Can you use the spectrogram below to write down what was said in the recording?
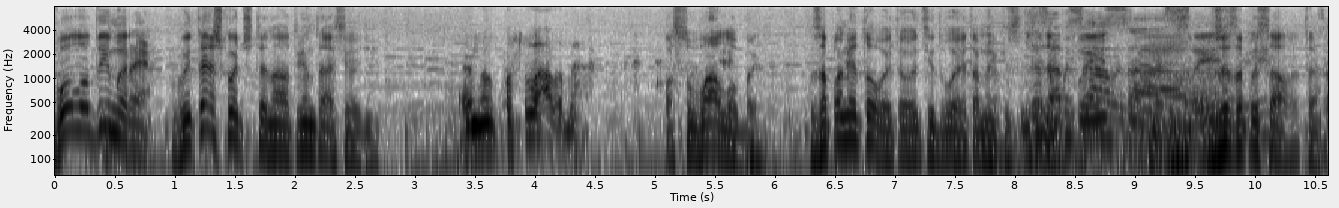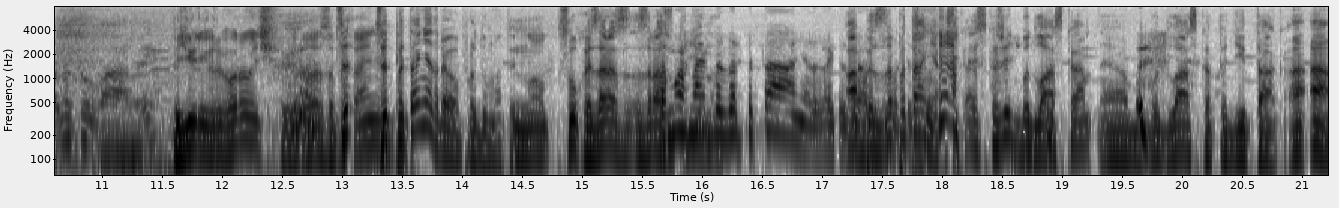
Володимире, ви теж хочете на Отвінта сьогодні? Ну, посувало би. Пасувало би. Запам'ятовуйте оці двоє там якісь. Записали. Вже записали, так. Занотували. Юрій Григорович, у вас Це, запитання? це питання треба продумати. Ну. Слухай, зараз Та зразу. можна і тоді- без запитання. Давайте А, зразу без запитання. Ска- Скажіть, будь ласка, е, будь ласка, тоді так. А, а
